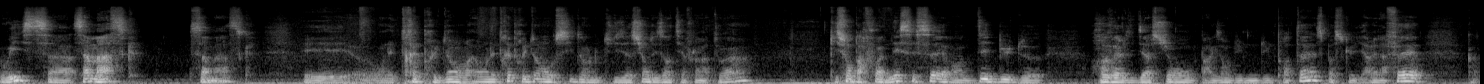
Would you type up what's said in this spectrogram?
oui, ça, masque, ça masque. Et euh, on est très prudent. On est très prudent aussi dans l'utilisation des anti-inflammatoires, qui sont parfois nécessaires en début de revalidation, par exemple, d'une prothèse, parce qu'il n'y a rien à faire. Quand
